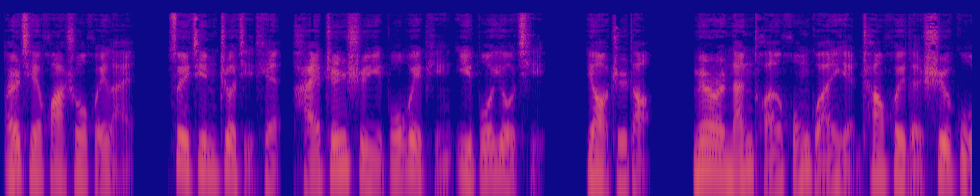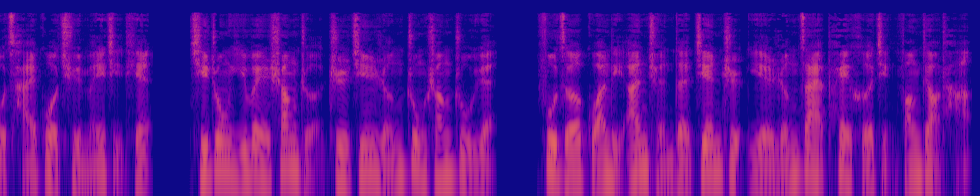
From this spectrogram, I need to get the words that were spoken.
而且话说回来，最近这几天还真是一波未平，一波又起。要知道，MIRROR 男团红馆演唱会的事故才过去没几天，其中一位伤者至今仍重伤住院，负责管理安全的监制也仍在配合警方调查。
